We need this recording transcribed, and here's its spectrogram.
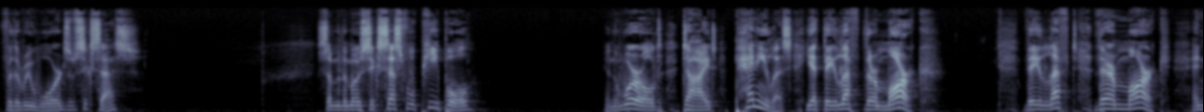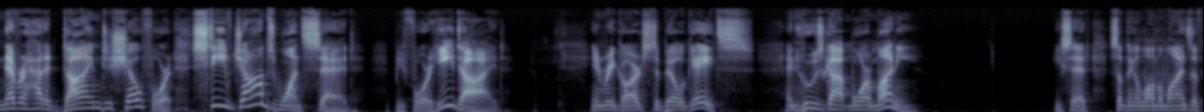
for the rewards of success. Some of the most successful people in the world died penniless, yet they left their mark. They left their mark and never had a dime to show for it. Steve Jobs once said, before he died, in regards to Bill Gates, and who's got more money. He said something along the lines of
